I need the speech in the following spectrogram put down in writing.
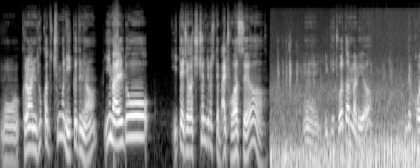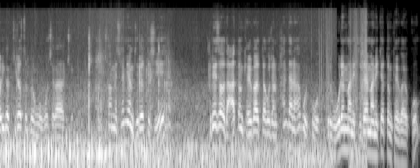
뭐 그런 효과도 충분히 있거든요. 이 말도 이때 제가 추천드렸을 때 말 좋았어요. 예, 이렇게 좋았단 말이에요. 근데 거리가 길었었던 거고 제가 처- 처음에 설명드렸듯이 그래서 나왔던 결과였다고 저는 판단을 하고 있고 그리고 오랜만에 두 달 만에 뛰었던 결과였고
